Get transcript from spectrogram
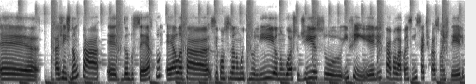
É, a gente não tá é, dando certo. Ela tá se concentrando muito no Lee, eu não gosto disso. Enfim, ele tava lá com as insatisfações dele.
